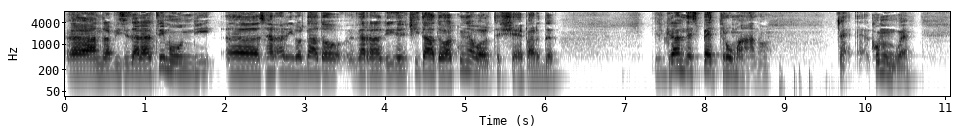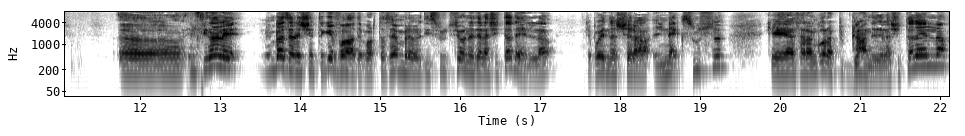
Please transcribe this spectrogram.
eh, andrà a visitare altri mondi eh, sarà ricordato verrà citato alcune volte Shepard il grande spettro umano. Cioè comunque eh, il finale in base alle scelte che fate, porta sempre alla distruzione della cittadella, che poi nascerà il Nexus, che sarà ancora più grande della cittadella,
